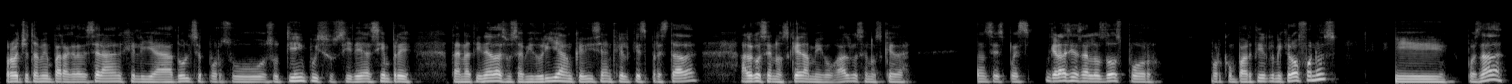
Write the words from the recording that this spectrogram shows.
Aprovecho también para agradecer a Ángel y a Dulce por su, su, tiempo y sus ideas siempre tan atinadas, su sabiduría, aunque dice Ángel que es prestada. Algo se nos queda, amigo, algo se nos queda. Entonces, pues gracias a los dos por, por compartir micrófonos. Y pues nada,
